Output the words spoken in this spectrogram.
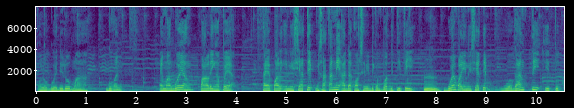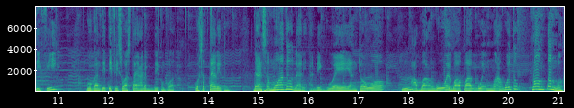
Kalau gue di rumah gue kan emang gue yang paling apa ya kayak paling inisiatif. Misalkan nih ada konser di Kempot di TV hmm. Gue yang paling inisiatif gue ganti itu TV gue ganti TV swasta yang ada di Kempot gue setel itu. Dan semua tuh dari adik gue yang cowok Hmm. abang gue bapak gue emak gue tuh nonton loh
